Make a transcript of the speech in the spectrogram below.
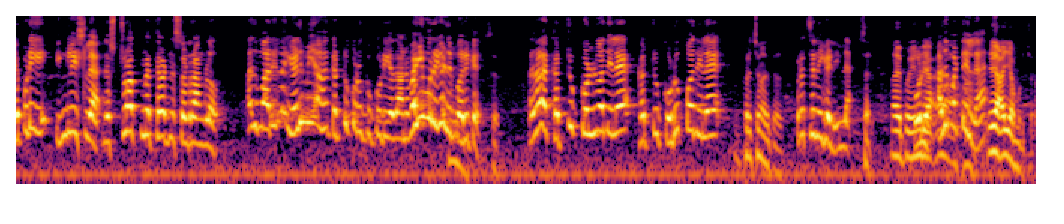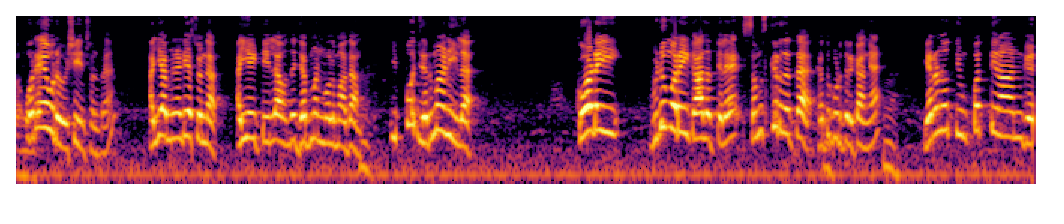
எப்படி இங்கிலீஷில் இந்த ஸ்ட்ரோக் மெத்தட்னு சொல்கிறாங்களோ அது மாதிரிலாம் எளிமையாக கற்றுக் கொடுக்கக்கூடியதான வழிமுறைகள் இப்போ இருக்கு. சரி. அதனால கற்றுக்கொள்வதிலே கற்றுக் கொடுப்பதிலே பிரச்சனை இருக்காது. பிரச்சனைகள் இல்லை. சரி நான் இப்போ என்னுடைய அது மட்டும் இல்ல. ஐயா முடிச்சிடறேன் ஒரே ஒரு விஷயம் சொல்றேன். ஐயா முன்னாடியே சொன்னார் ஐஐடியில் வந்து ஜெர்மன் மூலமா தான். இப்போ ஜெர்மானியில கோடை விடுமுறை காலத்திலே சம்ஸ்கிருதத்தை கற்றுக் கொடுத்துருக்காங்க. இருநூத்தி முப்பத்தி நான்கு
